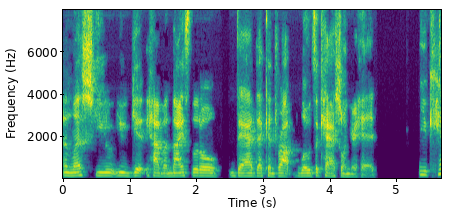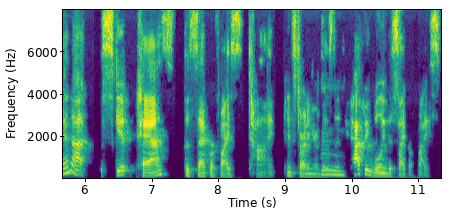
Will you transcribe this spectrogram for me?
unless you you get have a nice little dad that can drop loads of cash on your head, you cannot skip past the sacrifice time in starting your business. Mm. You have to be willing to sacrifice.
